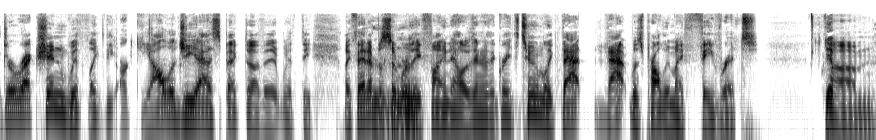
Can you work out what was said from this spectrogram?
direction with like the archaeology aspect of it, with the like that episode where Mhm. they find Alexander the Great's tomb. Like that, that was probably my favorite. Yep. Um,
